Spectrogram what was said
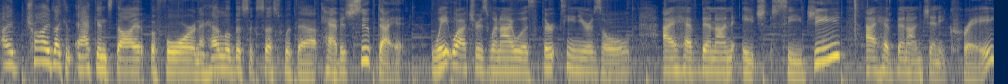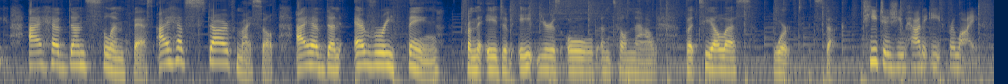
I tried like an Atkins diet before and I had a little bit of success with that. Cabbage soup diet. Weight Watchers when I was 13 years old. I have been on HCG. I have been on Jenny Craig. I have done Slim Fast. I have starved myself. I have done everything from the age of eight years old until now. But TLS worked. It stuck. Teaches you how to eat for life.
